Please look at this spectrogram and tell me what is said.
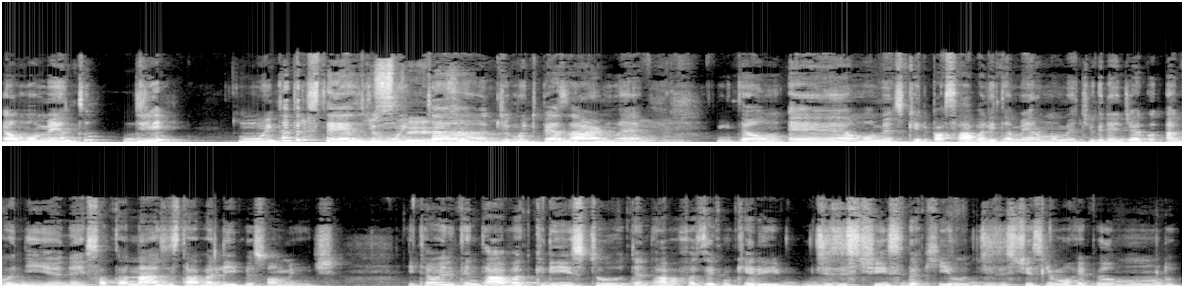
é um momento de muita tristeza, de, muita, né? de muito pesar, não é? Uhum. Então, é, o momento que ele passava ali também era um momento de grande agonia, né? E Satanás estava ali pessoalmente. Então ele tentava Cristo, tentava fazer com que ele desistisse daquilo, desistisse de morrer pelo mundo.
